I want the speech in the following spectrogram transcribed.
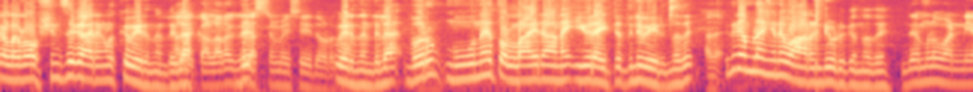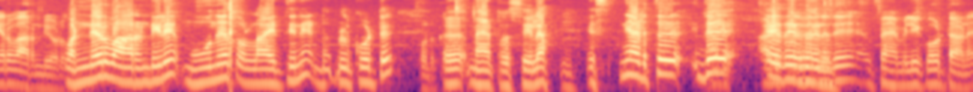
കളർ ഓപ്ഷൻസ് കാര്യങ്ങളൊക്കെ വരുന്നുണ്ട് വരുന്നുണ്ട് വെറും വെറും തൊള്ളായിരം ആണ് ഈ ഒരു ഐറ്റത്തിന് വരുന്നത്. ഇത് നമ്മൾ എങ്ങനെ വാറണ്ടി കൊടുക്കുന്നത്? ഇത് നമ്മൾ one year warranty one year വാറണ്ടിയിൽ മൂന്നേ തൊള്ളായിരത്തിന് ഡബിൾ കോട്ട്. മാട്രസ് അല്ലേ ഇനി അടുത്ത് ഇത് ഏതായിരുന്നു ഫാമിലി കോട്ടാണ്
